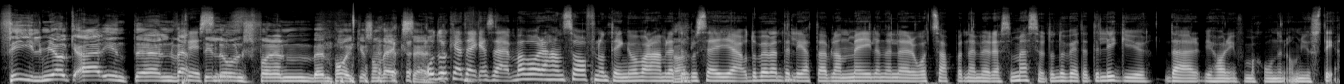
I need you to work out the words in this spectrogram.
filmjölk är inte en vettig Precis. lunch för en, en pojke som växer. Och då kan jag tänka så här, vad var det han sa för någonting och vad var det han ville att jag skulle säga? Och då behöver jag inte leta bland mejlen eller whatsappen eller sms, utan då vet jag att det ligger ju där vi har informationen om just det.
